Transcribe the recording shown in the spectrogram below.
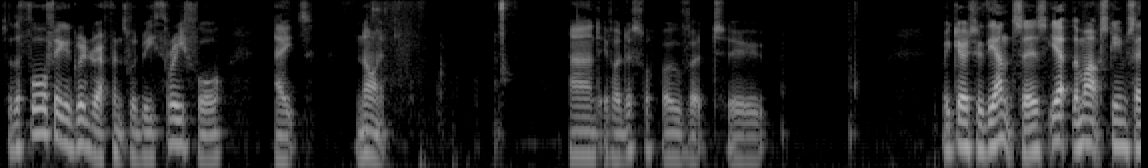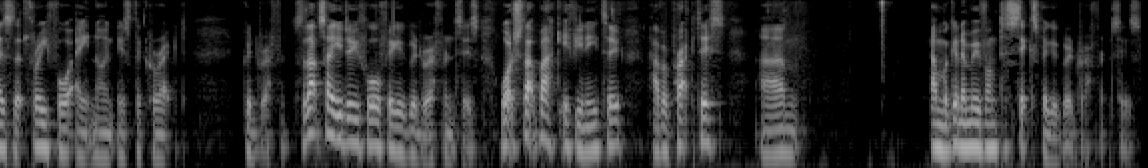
So the four figure grid reference would be 3, 4, 8, 9. And if I just swap over to we go through the answers. Yep, the mark scheme says that 3489 is the correct grid reference. So that's how you do four figure grid references. Watch that back if you need to, have a practice. Um, and we're going to move on to six figure grid references.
